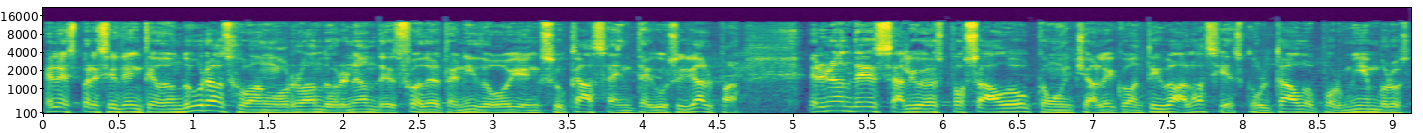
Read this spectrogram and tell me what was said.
El expresidente de Honduras, Juan Orlando Hernández, fue detenido hoy en su casa en Tegucigalpa. Hernández salió esposado con un chaleco antibalas y escoltado por miembros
